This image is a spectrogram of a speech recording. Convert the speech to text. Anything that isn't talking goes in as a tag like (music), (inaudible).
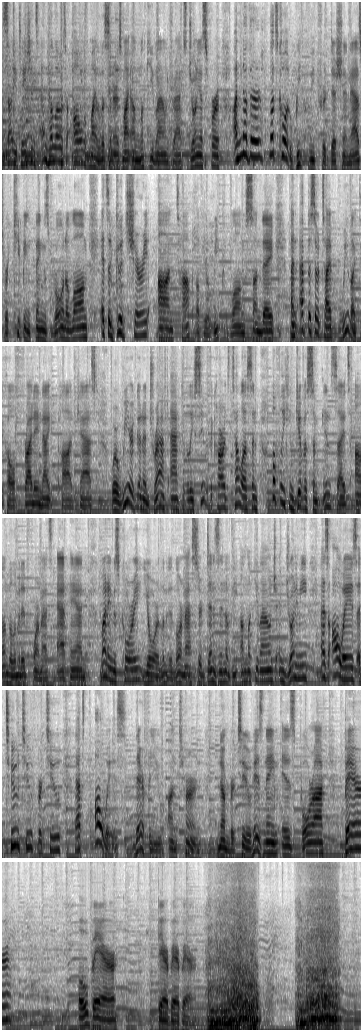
Greetings, salutations, and hello to all of my listeners, my unlucky lounge rats, joining us for another, let's call it weekly tradition. As we're keeping things rolling along, it's a good cherry on top of your week long Sunday, an episode type we like to call Friday Night Podcast, where we are going to draft actively, see what the cards tell us, and hopefully can give us some insights on the limited formats at hand. My name is Corey, your limited lore master, denizen of the Unlucky Lounge, and joining me, as always, a 2 2 for two that's always there for you on turn number two. His name is Borak Bear. Oh, Bear. Bear, Bear, Bear.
